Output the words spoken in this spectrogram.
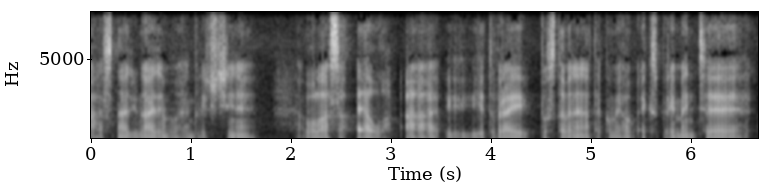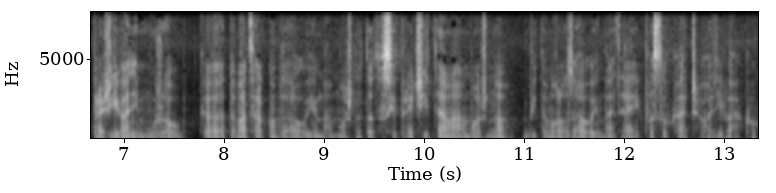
a snáď ju nájdem v angličtine. Volá sa L a je to vraj postavené na takom jeho experimente prežívaním mužov. To ma celkom zaujíma. Možno toto si prečítam a možno by to mohlo zaujímať aj poslucháčov a divákov.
